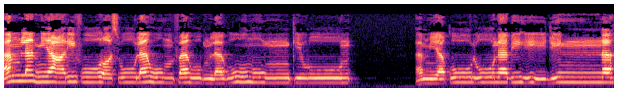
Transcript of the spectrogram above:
ام لم يعرفوا رسولهم فهم له منكرون. ام يقولون به جنه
